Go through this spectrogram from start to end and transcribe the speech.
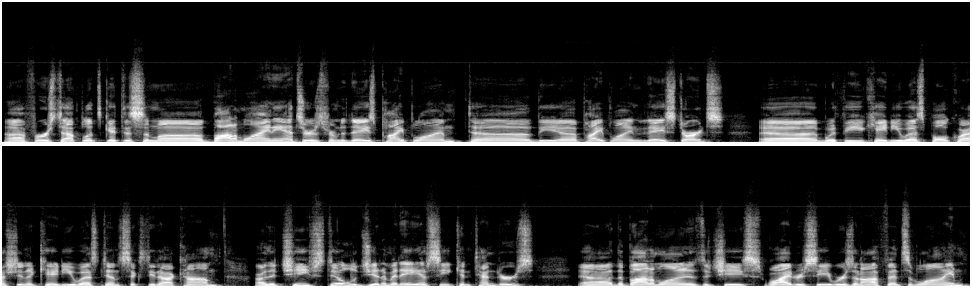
Uh, first up, let's get to some uh, bottom line answers from today's pipeline. Uh, the uh, pipeline today starts uh, with the KDUS poll question at KDUS1060.com. Are the Chiefs still legitimate AFC contenders? Uh, the bottom line is the Chiefs' wide receivers and offensive line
